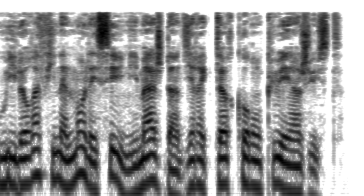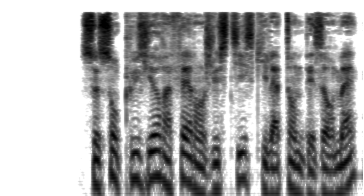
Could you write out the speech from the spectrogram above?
où il aura finalement laissé une image d'un directeur corrompu et injuste. Ce sont plusieurs affaires en justice qui l'attendent désormais,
